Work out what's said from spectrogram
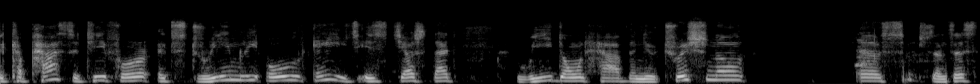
the capacity for extremely old age is just that we don't have the nutritional uh, substances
